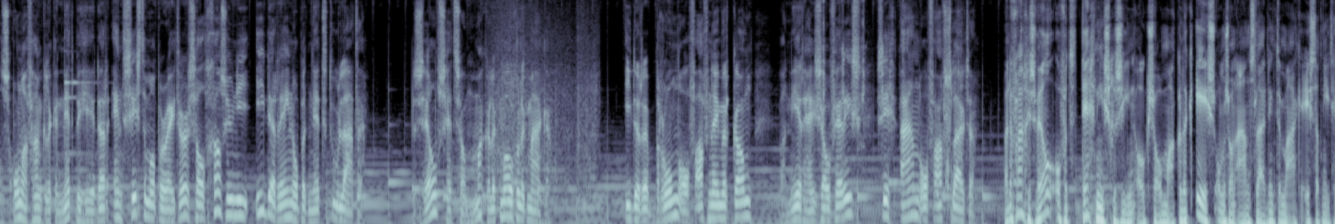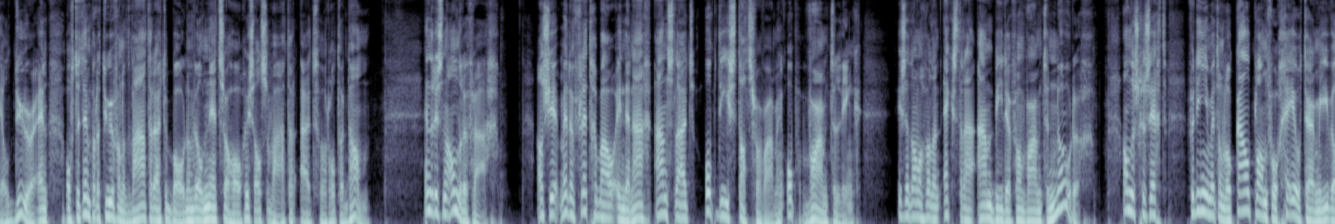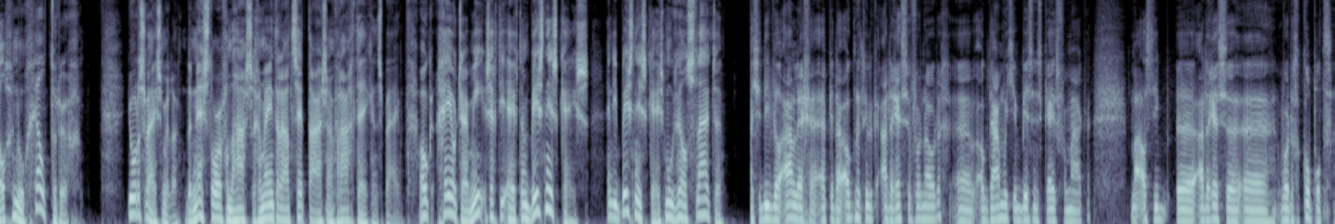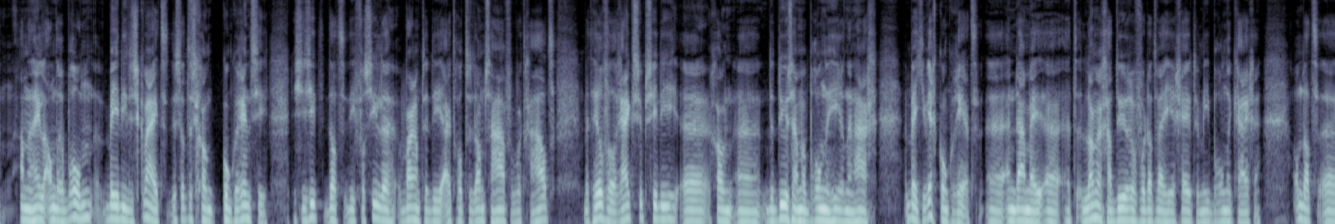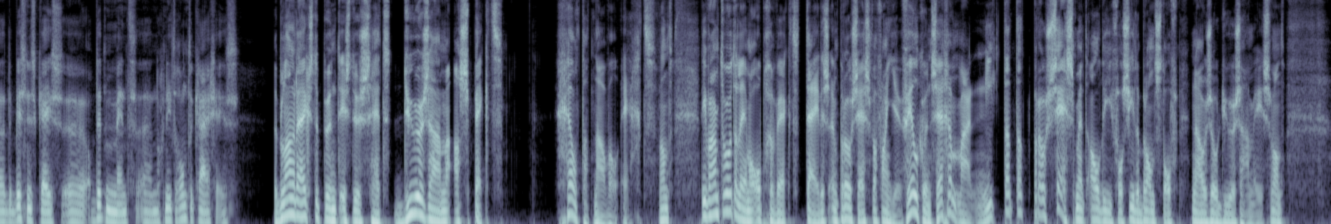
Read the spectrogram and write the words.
Als onafhankelijke netbeheerder en system operator zal GasUnie iedereen op het net toelaten. Zelfs het zo makkelijk mogelijk maken. Iedere bron of afnemer kan, wanneer hij zover is, zich aan- of afsluiten. Maar de vraag is wel of het technisch gezien ook zo makkelijk is om zo'n aansluiting te maken. Is dat niet heel duur? En of de temperatuur van het water uit de bodem wel net zo hoog is als water uit Rotterdam? En er is een andere vraag. Als je met een flatgebouw in Den Haag aansluit op die stadsverwarming, op Warmtelink, is er dan nog wel een extra aanbieder van warmte nodig? Anders gezegd, verdien je met een lokaal plan voor geothermie wel genoeg geld terug? Joris Wijsmuller, de nestor van de Haagse gemeenteraad, zet daar zijn vraagtekens bij. Ook geothermie, zegt hij, heeft een business case. En die business case moet wel sluiten. Als je die wil aanleggen, heb je daar ook natuurlijk adressen voor nodig. Uh, ook daar moet je een business case voor maken. Maar als die uh, adressen uh, worden gekoppeld aan een hele andere bron, ben je die dus kwijt. Dus dat is gewoon concurrentie. Dus je ziet dat die fossiele warmte die uit Rotterdamse haven wordt gehaald, met heel veel rijkssubsidie, gewoon de duurzame bronnen hier in Den Haag een beetje wegconcurreert. en daarmee het langer gaat duren voordat wij hier geothermiebronnen krijgen. Omdat de business case op dit moment nog niet rond te krijgen is. Het belangrijkste punt is dus het duurzame aspect. Geldt dat nou wel echt? Want die warmte wordt alleen maar opgewekt tijdens een proces waarvan je veel kunt zeggen, maar niet dat dat proces met al die fossiele brandstof nou zo duurzaam is. Want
